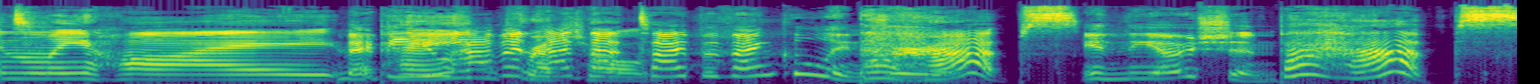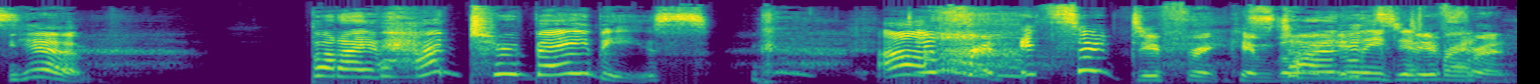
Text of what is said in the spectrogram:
insanely high Maybe you haven't threshold. had that type of ankle injury. Perhaps. In the ocean. Perhaps. Yeah. But I've had two babies. Different. Ah. It's so different, Kimberly. totally it's different.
